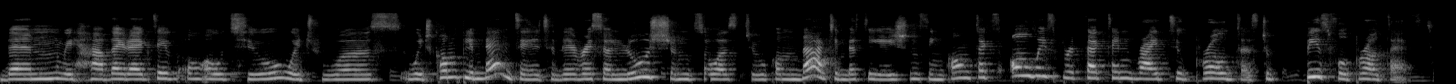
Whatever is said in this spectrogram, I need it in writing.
Then we have Directive 002, which was which complemented the resolution so as to conduct investigations in context, always protecting right to protest, to peaceful protest.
